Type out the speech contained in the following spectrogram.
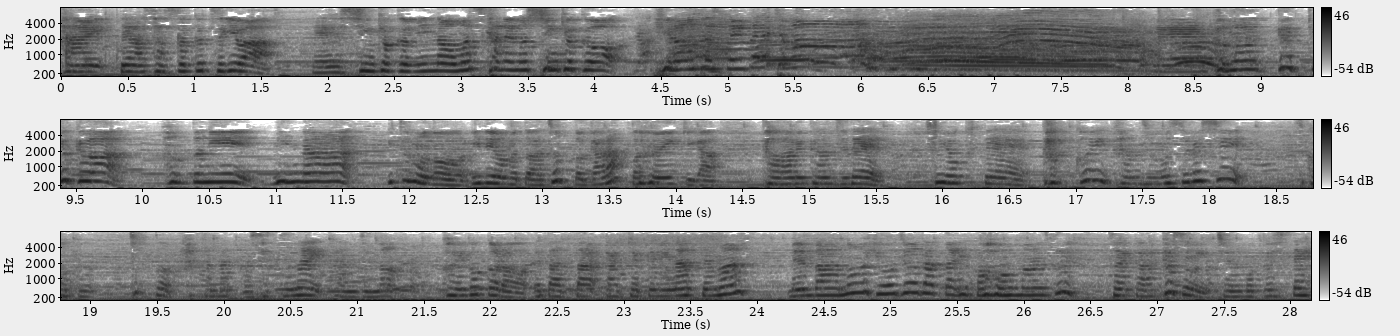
す。はいでは早速次は、えー新曲みんなお待ちかねの新曲を披露させていただきます、えーこの楽曲は本当にみんないつものイディオムとはちょっとガラッと雰囲気が変わる感じで強くてかっこいい感じもするしくちょっと儚く切ない感じの恋心を歌った楽曲になってます。メンバーの表情だったりパフォーマンスそれから歌詞に注目して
